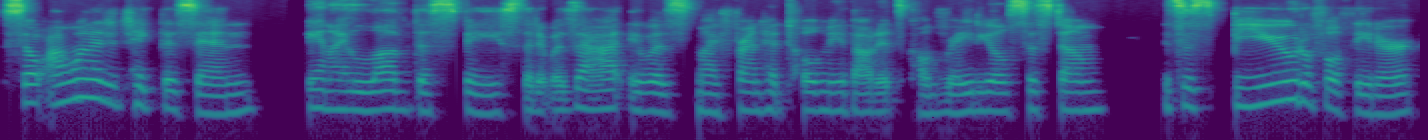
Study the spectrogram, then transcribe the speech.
So I wanted to take this in and I loved the space that it was at. It was my friend had told me about it. It's called Radialsystem. It's this beautiful theater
